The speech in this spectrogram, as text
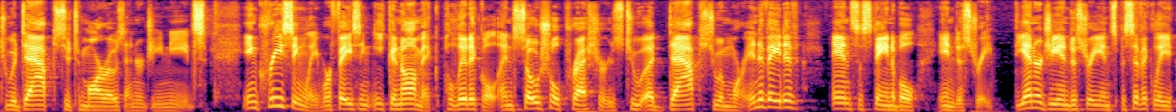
to adapt to tomorrow's energy needs. Increasingly, we're facing economic, political, and social pressures to adapt to a more innovative and sustainable industry. The energy industry, and specifically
